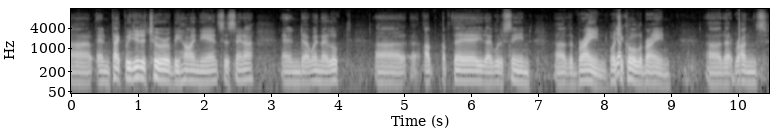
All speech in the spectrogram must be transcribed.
uh, in fact, we did a tour of behind the Answer Centre, and uh, when they looked uh, up up there, they would have seen uh, the brain, what you call the brain, uh, that runs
